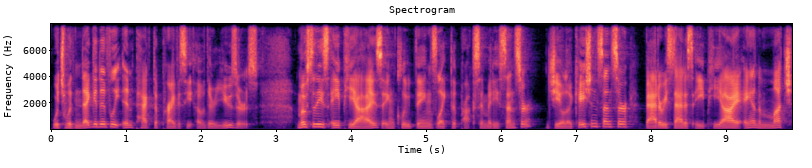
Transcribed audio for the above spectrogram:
which would negatively impact the privacy of their users. Most of these APIs include things like the proximity sensor, geolocation sensor, battery status API, and much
